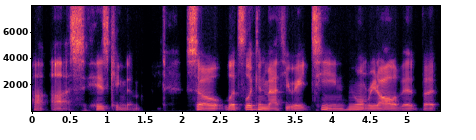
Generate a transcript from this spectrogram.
uh, us, his kingdom? So let's look in Matthew 18. We won't read all of it, but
